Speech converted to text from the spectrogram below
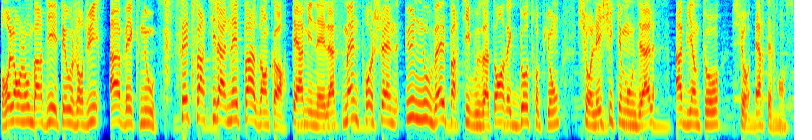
Roland Lombardi était aujourd'hui avec nous. Cette partie-là n'est pas encore terminée. La semaine prochaine, une nouvelle partie vous attend avec d'autres pions sur l'échiquier mondial. À bientôt sur RT France.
